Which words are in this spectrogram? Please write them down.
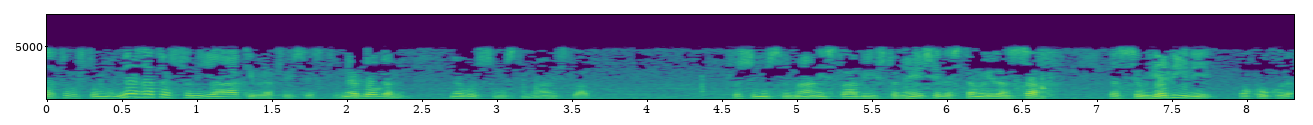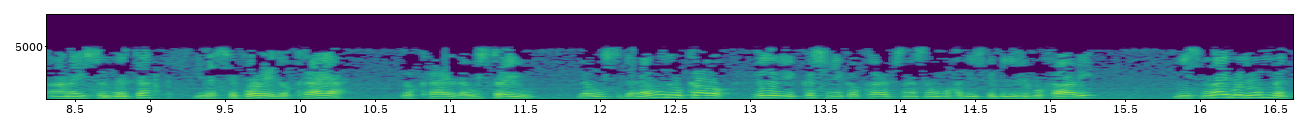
Zato što mu, ne zato što su oni jaki, braćo i sestri, ne bogami, nego što su muslimani slabi. Što su muslimani slabi i što neće da stanu jedan saf, da se ujedini oko Kur'ana i sunneta i da se bore do kraja, do kraja da ustraju da ustraju, da ne budu kao židovi kršćani kao kraja sam u hadijskoj bilježi Buhari mi smo najbolji umet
